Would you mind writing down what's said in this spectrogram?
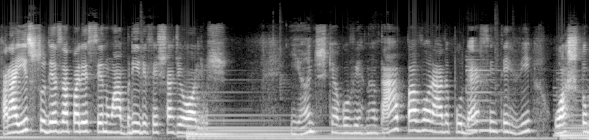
fará isso desaparecer num abrir e fechar de olhos. E antes que a governanta apavorada pudesse intervir, Washington,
